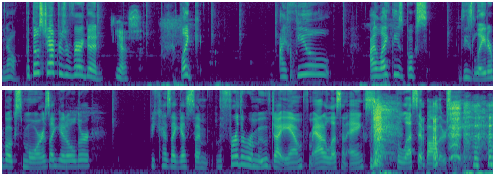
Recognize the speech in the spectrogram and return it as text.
No, but those chapters were very good. Yes. Like, I feel I like these books, these later books more as I get older. Because I guess I'm the further removed I am from adolescent angst, the less it bothers me.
